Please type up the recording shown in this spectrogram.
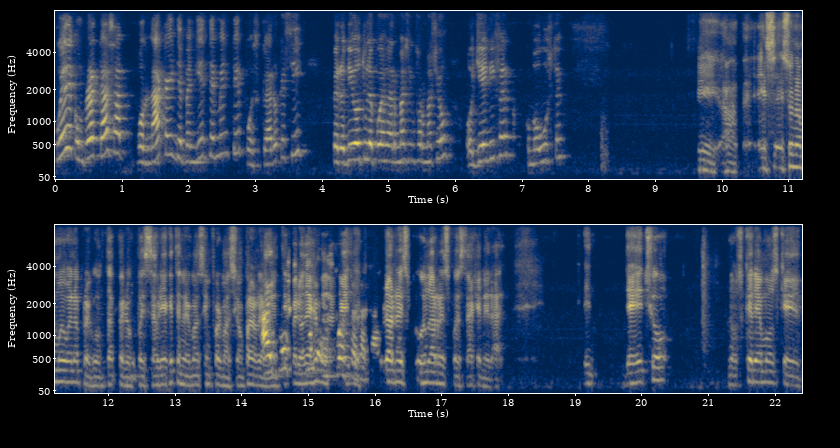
¿Puede comprar casa por NACA independientemente? Pues claro que sí. Pero Diego, tú le puedes dar más información o Jennifer, como gusten. Sí, ah, es, es, una muy buena pregunta, pero pues habría que tener más información para realmente, pero déjame dar una, respuesta general. De hecho, nos queremos que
